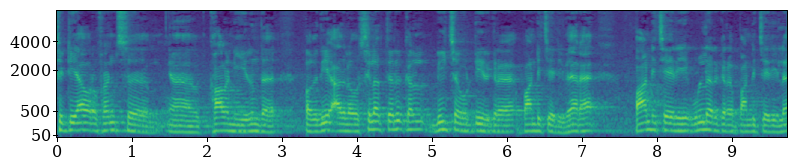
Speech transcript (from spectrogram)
சிட்டியாக ஒரு ஃப்ரெண்ட்ஸ் காலனி இருந்த பகுதி. அதில் ஒரு சில தெருக்கள் பீச்சை ஒட்டி இருக்கிற பாண்டிச்சேரி வேறு. பாண்டிச்சேரி உள்ளே இருக்கிற பாண்டிச்சேரியில்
